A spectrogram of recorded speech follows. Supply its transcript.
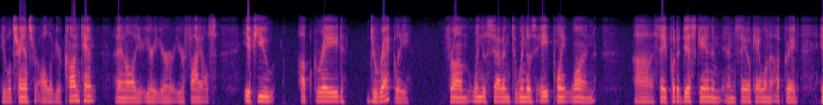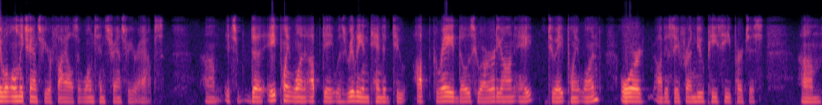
It will transfer all of your content and all your, your, your, your files. If you upgrade directly from Windows 7 to Windows 8.1, uh, say put a disk in and, and say, okay, I want to upgrade, it will only transfer your files. It won't transfer your apps. Um, it's the 8.1 update was really intended to upgrade those who are already on 8 to 8.1, or obviously for a new PC purchase. Um,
